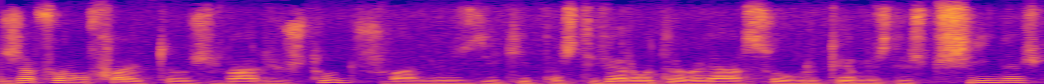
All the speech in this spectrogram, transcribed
já foram feitos vários estudos, várias equipas estiveram a trabalhar sobre temas das piscinas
